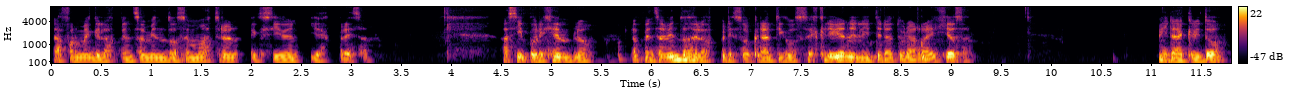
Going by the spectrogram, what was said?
la forma en que los pensamientos se muestran, exhiben y expresan. Así, por ejemplo, los pensamientos de los presocráticos se escribían en literatura religiosa. Heráclito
